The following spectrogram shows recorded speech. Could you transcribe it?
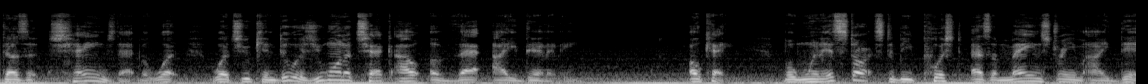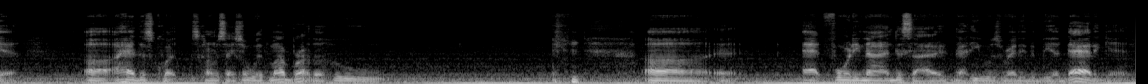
doesn't change that. But what, what you can do is you want to check out of that identity. Okay. But when it starts to be pushed as a mainstream idea, uh, I had this, this conversation with my brother who, uh, at 49 decided that he was ready to be a dad again.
